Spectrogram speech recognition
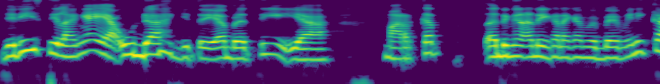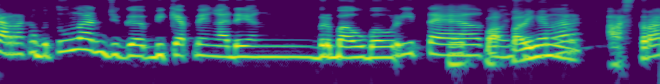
Jadi istilahnya ya udah gitu ya. Berarti ya market eh, dengan adanya kenaikan BBM ini karena kebetulan juga big cap-nya nggak ada yang berbau-bau retail, Ya, pa- palingan consumer. Astra,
